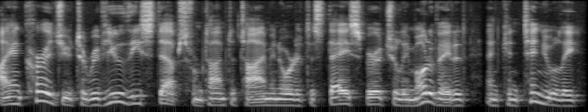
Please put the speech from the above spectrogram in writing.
I encourage you to review these steps from time to time in order to stay spiritually motivated and continually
